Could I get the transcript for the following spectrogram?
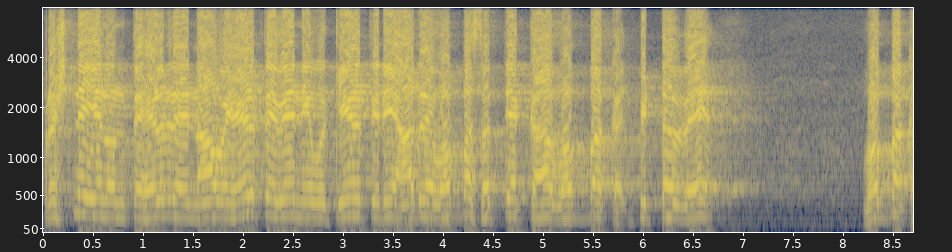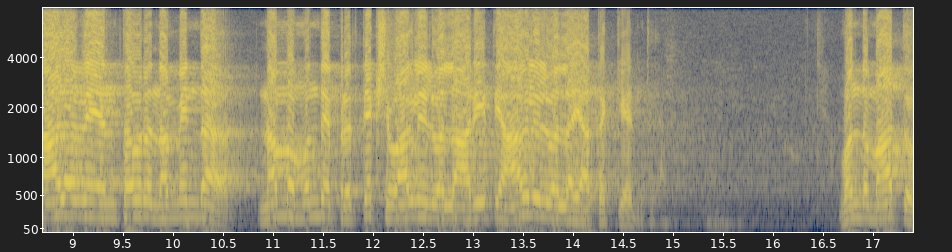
ಪ್ರಶ್ನೆ ಏನು ಅಂತ ಹೇಳಿದ್ರೆ, ನಾವು ಹೇಳ್ತೇವೆ, ನೀವು ಕೇಳ್ತೀರಿ, ಆದರೆ ಒಬ್ಬ ಸತ್ಯಕ್ಕ ಒಬ್ಬ ಪಿಟ್ಟವ್ವೆ ಒಬ್ಬ ಕಾಳವ್ವೆ ಅಂತವರು ನಮ್ಮಿಂದ ನಮ್ಮ ಮುಂದೆ ಪ್ರತ್ಯಕ್ಷವಾಗ್ಲಿಲ್ವಲ್ಲ, ಆ ರೀತಿ ಆಗ್ಲಿಲ್ವಲ್ಲ ಯಾತಕ್ಕೆ ಅಂತ. ಒಂದು ಮಾತು,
